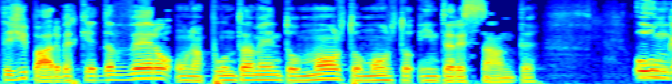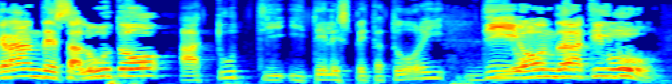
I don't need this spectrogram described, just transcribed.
partecipare perché è davvero un appuntamento molto molto interessante. Un grande saluto a tutti i telespettatori di Onda TV.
